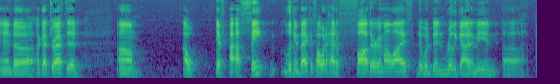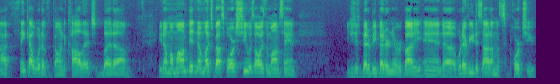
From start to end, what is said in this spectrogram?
and uh, I got drafted. Um, I if I think looking back, if I would have had a father in my life that would have been really guiding me, and uh, I think I would have gone to college. But um, you know, my mom didn't know much about sports. She was always the mom saying you just better be better than everybody and uh, whatever you decide i'm going to support you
